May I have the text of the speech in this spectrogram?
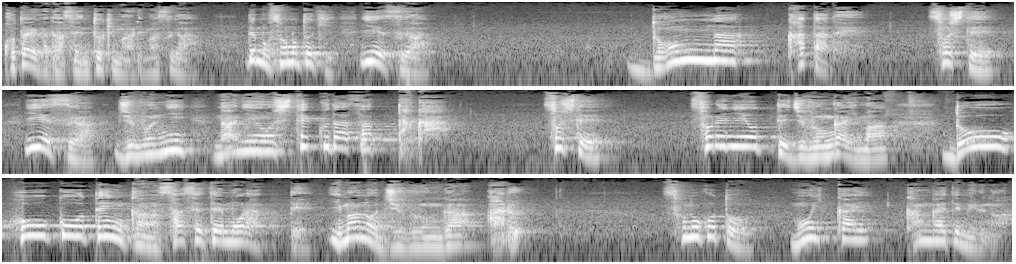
答えが出せん時もありますがでもその時イエスがどんな方でそしてイエスが自分に何をしてくださったか。そしてそれによって自分が今どう方向転換させてもらって今の自分がある。そのことをもう一回考えてみるのは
